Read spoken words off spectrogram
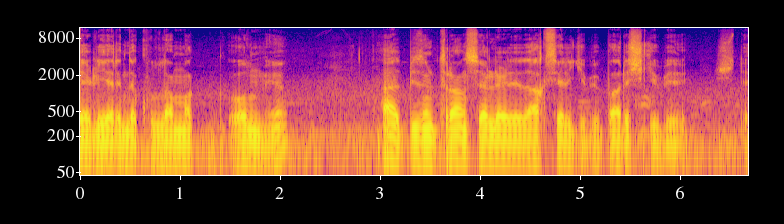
yerli yerinde kullanmak olmuyor. Ha, bizim transferlerde de Aksel gibi, Barış gibi, işte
